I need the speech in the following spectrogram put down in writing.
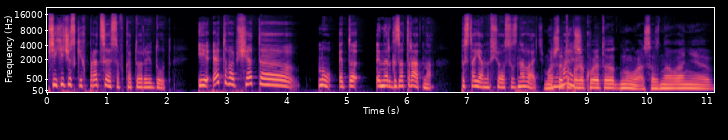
психических процессов, которые идут. И это вообще-то, ну, это энергозатратно постоянно все осознавать. Может, это понимаешь? про какое-то, ну, осознавание,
